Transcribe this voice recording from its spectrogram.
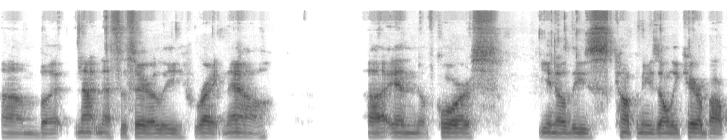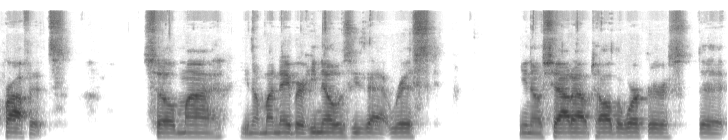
um, but not necessarily right now. Uh, and of course, you know these companies only care about profits. So my, you know, my neighbor, he knows he's at risk. You know, shout out to all the workers that,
